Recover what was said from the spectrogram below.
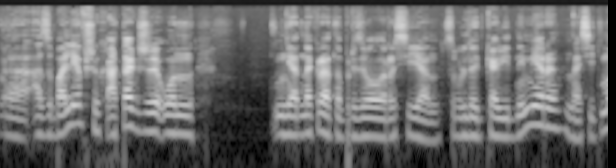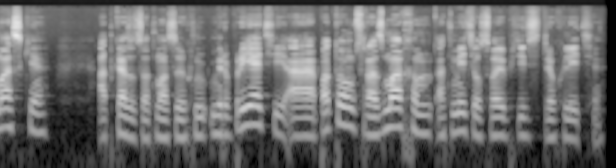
э, о заболевших, а также он неоднократно призывал россиян соблюдать ковидные меры, носить маски, отказываться от массовых мероприятий, а потом с размахом отметил свое 53-летие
